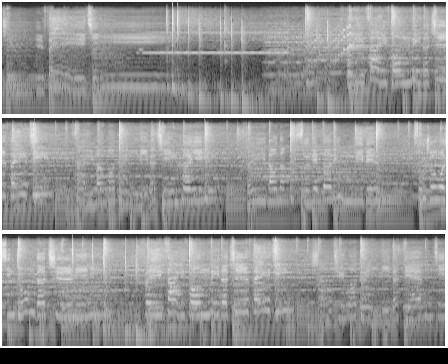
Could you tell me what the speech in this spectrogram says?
纸飞机。的纸飞机，载满我对你的情和意，飞到那思念的另一边，诉说我心中的痴迷。飞在风里的纸飞机，捎去我对你的惦记。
